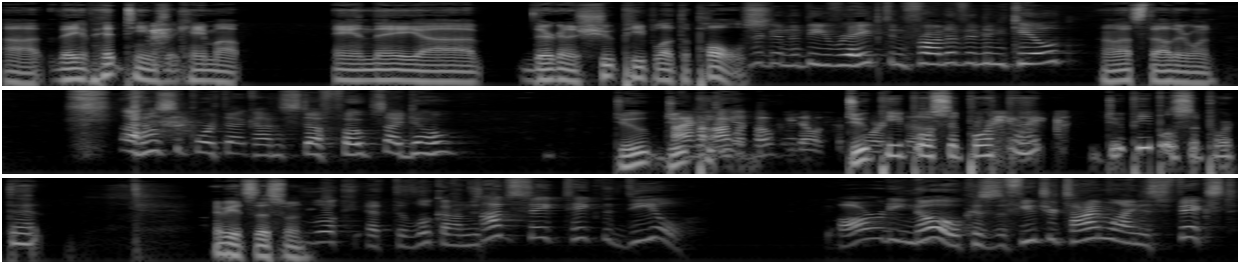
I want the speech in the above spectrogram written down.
Uh, they have hit teams that came up, and they uh, they're going to shoot people at the polls. They're going to be raped in front of him and killed. Oh, that's the other one. I don't support that kind of stuff, folks. I don't. Do do I, pe- I would hope you don't. do people uh, support that? Do people support that? Maybe it's this one. Look at the look on this. God's sake, take the deal. Already know because the future timeline is fixed.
